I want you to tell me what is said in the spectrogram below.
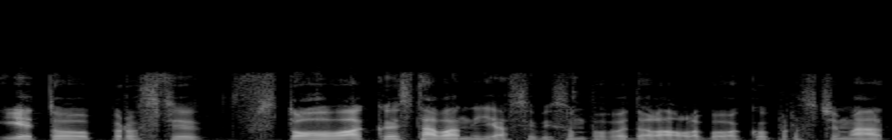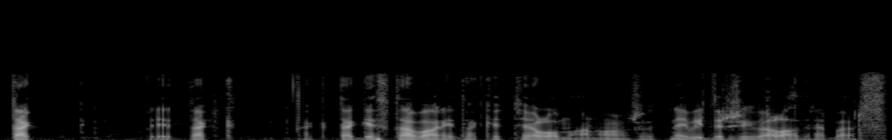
je to proste z toho, ako je stavaný, asi by som povedal, alebo ako proste má tak, je tak, tak, tak je stavaný, také telo má, no, že nevydrží veľa trebárs.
